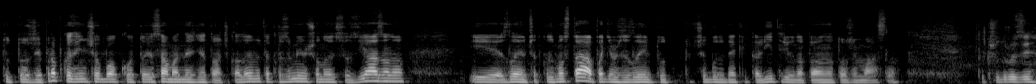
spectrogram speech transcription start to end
Тут теж є пробка з іншого боку, то є сама нижня точка. Але ми так розуміємо, що воно все зв'язано. І злиємо спочатку з моста, а потім вже злиємо тут. Тут ще буде декілька літрів, напевно, теж масло. Так що, друзі,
